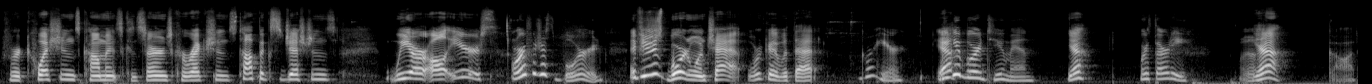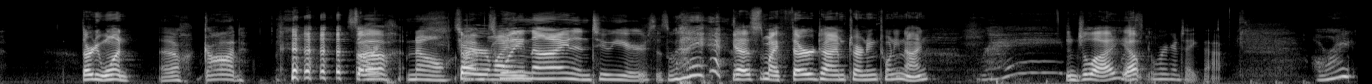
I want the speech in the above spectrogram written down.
for questions, comments, concerns, corrections, topic suggestions. We are all ears. Or if you're just bored, If you're just bored and want to chat, we're good with that. we're here. Yeah. You get bored too, man. Yeah. We're 30. Yeah. God. 31. Oh, God. Sorry. Ugh, no. Sorry, I'm reminding- 29 in two years is what I am. Yeah, this is my third time turning 29 Right? in July. Yep. We're going to take that. All right.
